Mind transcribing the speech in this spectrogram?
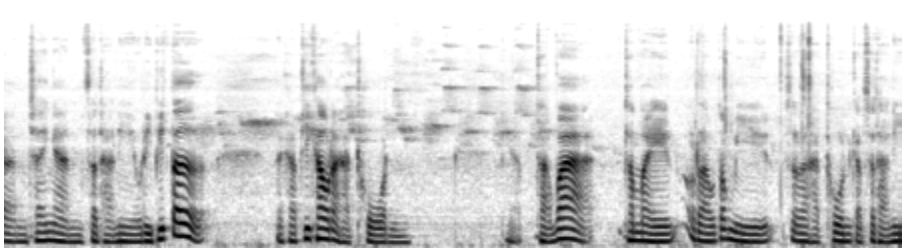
การใช้งานสถานี repeater นะครับที่เข้ารหัสโทนนะครับถามว่าทำไมเราต้องมีรหัสโทนกับสถานี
